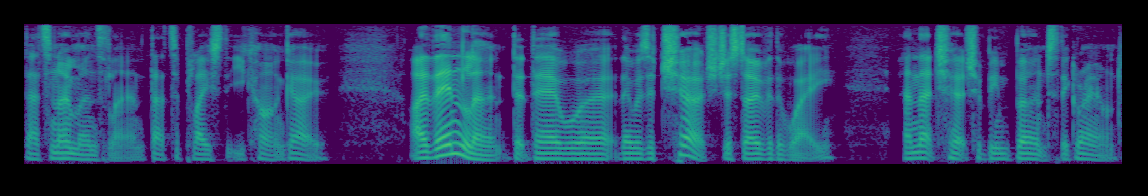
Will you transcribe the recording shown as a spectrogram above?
That's no man's land. That's a place that you can't go. I then learnt that there were there was a church just over the way, and that church had been burnt to the ground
